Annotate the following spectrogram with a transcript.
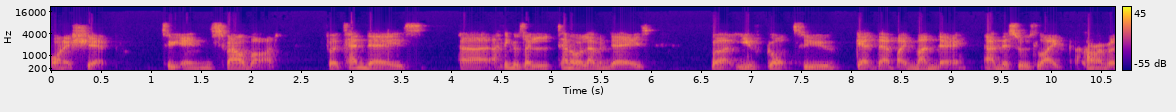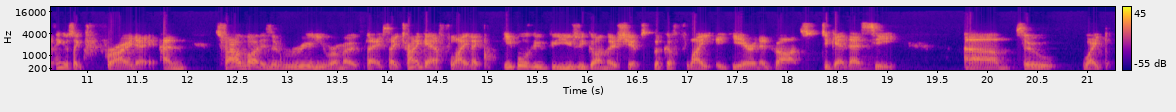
on a ship to in Svalbard for ten days. Uh, I think it was like ten or eleven days." But you've got to get there by Monday, and this was like I can't remember. I think it was like Friday, and Svalbard is a really remote place. Like trying to get a flight, like people who usually go on those ships book a flight a year in advance to get their sea. Um, so like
